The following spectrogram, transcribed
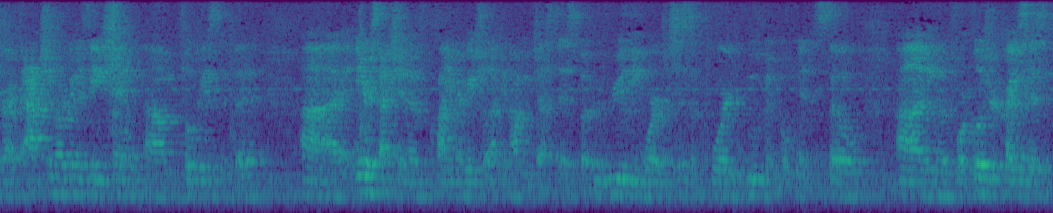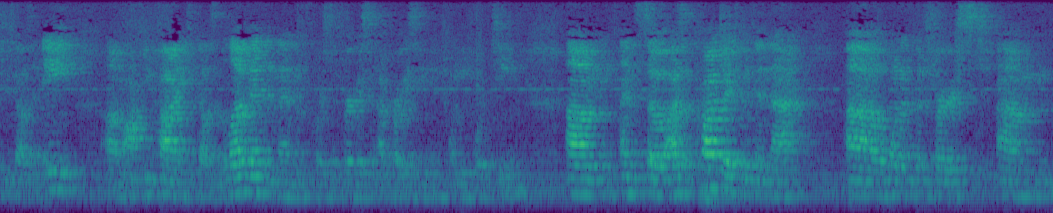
direct action organization um, focused at the uh, intersection of climate, racial, economic justice, but really worked to support movement movements. So, uh, you know, the foreclosure crisis in 2008, um, Occupy in 2011, and then, of course, the Ferguson uprising in 2014. Um, and so as a project within that, uh, one of the first, um,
